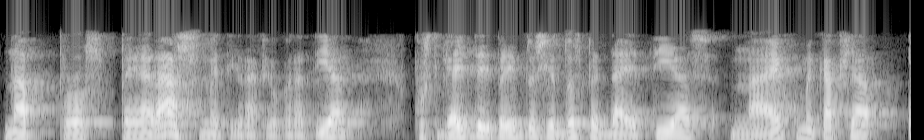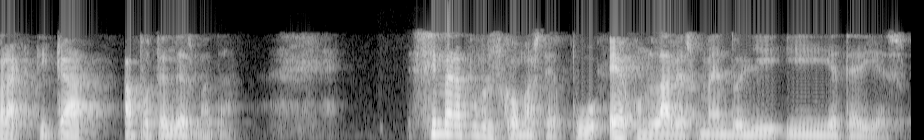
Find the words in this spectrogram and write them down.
να προσπεράσουμε τη γραφειοκρατία που στην καλύτερη περίπτωση εντός πενταετίας να έχουμε κάποια πρακτικά αποτελέσματα. Σήμερα που βρισκόμαστε, που έχουν λάβει ας πούμε εντολή οι εταιρείες;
